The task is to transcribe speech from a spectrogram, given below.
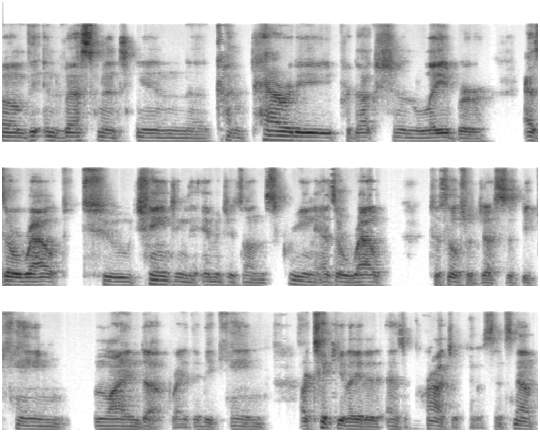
um, the investment in uh, kind of parity, production, labor as a route to changing the images on the screen as a route to social justice became lined up, right? They became articulated as a project in a sense. Now,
